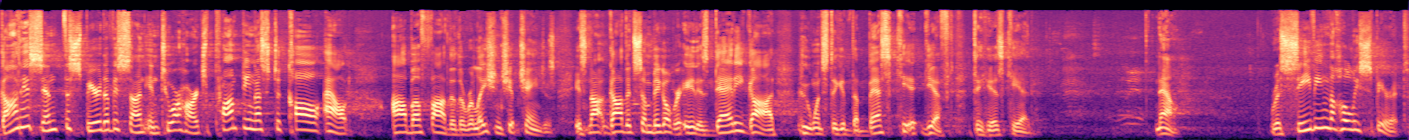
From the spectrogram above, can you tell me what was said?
God has sent the Spirit of his Son into our hearts, prompting us to call out, Abba, Father. The relationship changes. It's not God that's some big ogre, it is Daddy God who wants to give the best gift to his kid. Now, receiving the Holy Spirit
